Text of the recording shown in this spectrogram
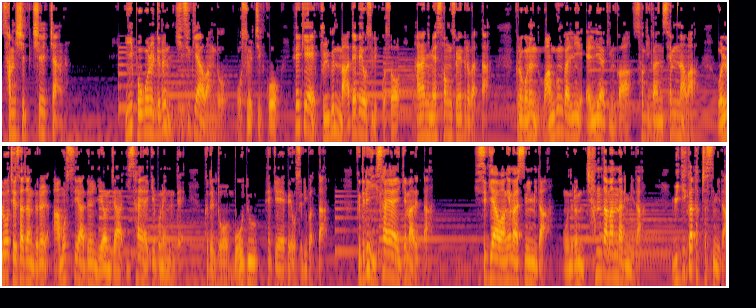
37장 이 보고를 들은 히스기야 왕도 옷을 찢고 회개에 굵은 마대베 옷을 입고서 하나님의 성소에 들어갔다. 그러고는 왕궁 관리 엘리야김과 서기관 셈나와 원로 제사장들을 아모스의 아들 예언자 이사야에게 보냈는데 그들도 모두 회개의 베옷을 입었다. 그들이 이사야에게 말했다. 히스기야 왕의 말씀입니다. 오늘은 참담한 날입니다. 위기가 닥쳤습니다.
